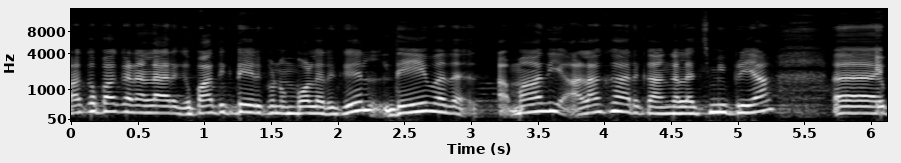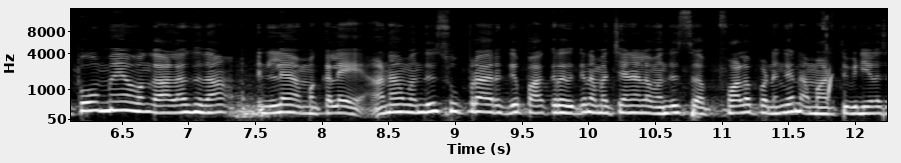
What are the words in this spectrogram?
பார்க்க பார்க்க நல்லா இருக்குது பார்த்துக்கிட்டே இருக்கணும் போல் இருக்குது தேவதை மாதிரி அழகாக இருக்காங்க லட்சுமி பிரியா. எப்போவுமே அவங்க அழகு தான் இல்லை மக்களே. ஆனால் வந்து சூப்பராக இருக்குது பார்க்குறதுக்கு நம்ம சேனலை வந்து ஃபாலோ பண்ணுங்கள் நம்ம அடுத்த வீடியோவில்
